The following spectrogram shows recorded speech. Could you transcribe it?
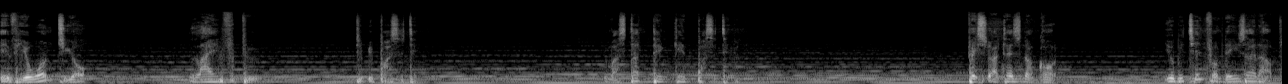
If you want your life to, to be positive, you must start thinking positively. Fix your attention on God. You'll be changed from the inside out.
